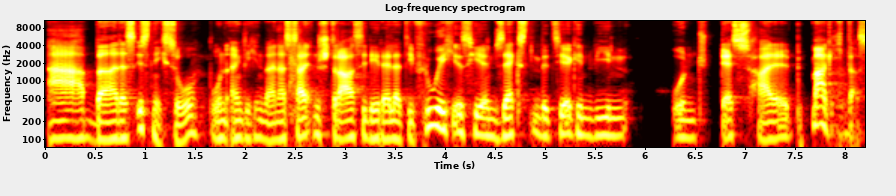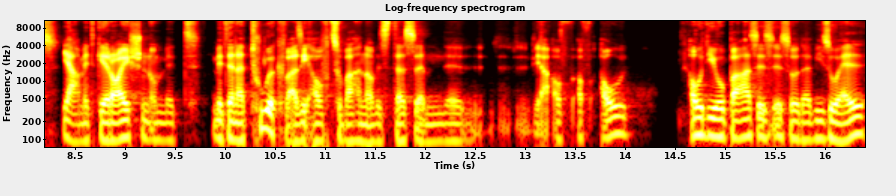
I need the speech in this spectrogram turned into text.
Aber das ist nicht so. Wohnen eigentlich in einer Seitenstraße, die relativ ruhig ist, hier im sechsten Bezirk in Wien. Und deshalb mag ich das, ja, mit Geräuschen und mit, mit der Natur quasi aufzuwachen, ob es das ähm, äh, ja, auf, auf Au Audiobasis ist oder visuell.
